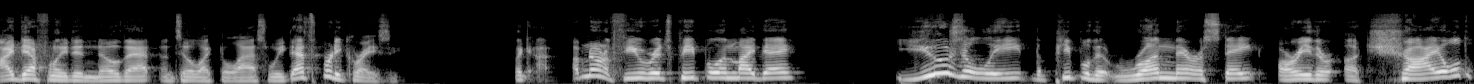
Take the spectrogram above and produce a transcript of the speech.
I definitely didn't know that until like the last week. That's pretty crazy. Like I've known a few rich people in my day, usually the people that run their estate are either a child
